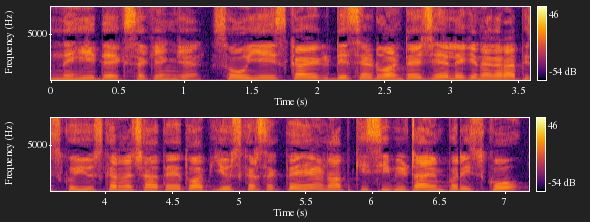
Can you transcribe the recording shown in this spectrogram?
नहीं देख सकेंगे। सो so, ये इसका एक डिसएडवांटेज है लेकिन अगर आप इसको यूज़ करना चाहते हैं तो आप यूज़ कर सकते हैं एंड आप किसी भी टाइम पर इसको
